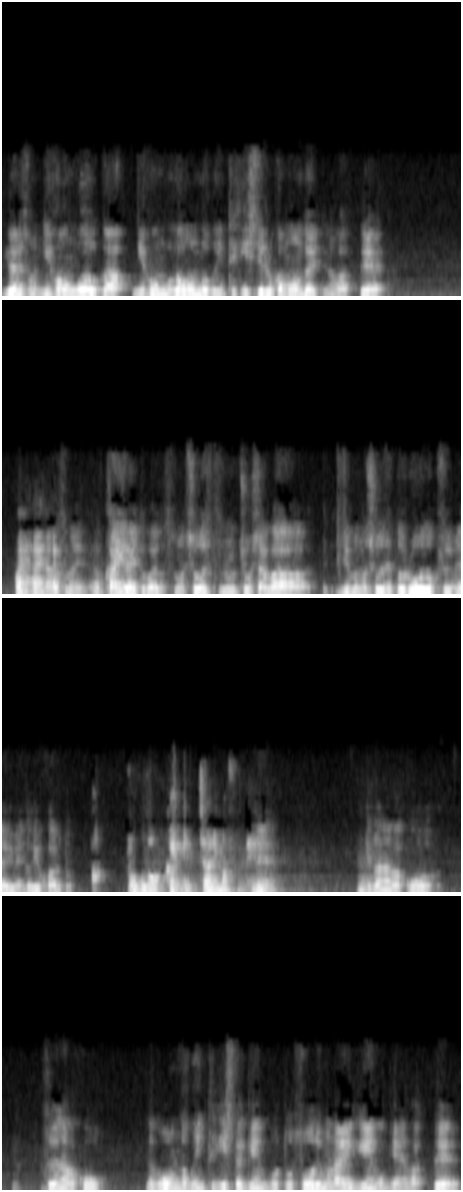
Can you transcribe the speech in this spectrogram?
いわゆるその日本語が、日本語が音読に適しているか問題っていうのがあって、はいはいはいなんか。その、海外とかだとその小説の著者が自分の小説を朗読するみたいなイベントがよくあると。あ、朗読会めっちゃありますね。ねうんてかなんかこう、それなんかこう、なんか音読に適した言語とそうでもない言語みたいなのがあって、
